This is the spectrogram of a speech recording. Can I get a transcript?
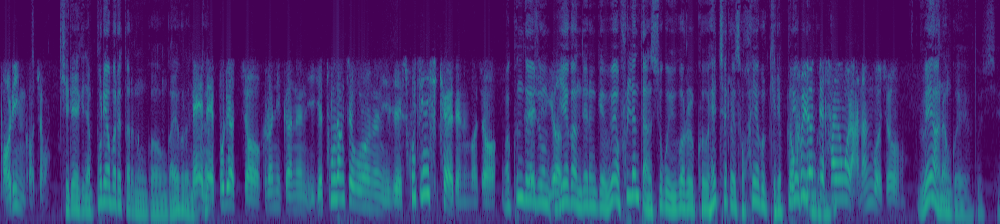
버린 거죠. 길에 그냥 뿌려버렸다는 건가요, 그러니까? 네네 뿌렸죠. 그러니까는 이게 통상적으로는 이제 소진시켜야 되는 거죠. 아, 근데 좀 그래서 이해가 안 되는 게 왜 훈련 때 안 쓰고 이거를 그 해체를 해서 화약을 길에 그 뿌려버린 훈련 때 거예요? 사용을 안 한 거죠. 왜 안 한 거예요, 도대체?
